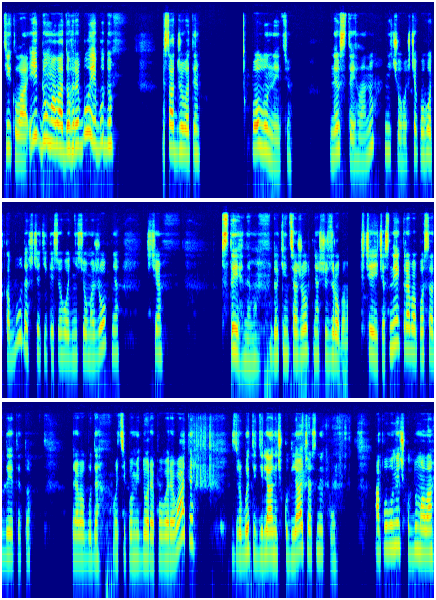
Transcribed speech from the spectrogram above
втікла. І думала до грибу і буду висаджувати полуницю. Не встигла. Ну, нічого. Ще погодка буде, ще тільки сьогодні, 7 жовтня, ще встигнемо. До кінця жовтня щось зробимо. Ще і часник треба посадити, то треба буде оці помідори повиривати, зробити діляночку для часнику. А полуничку думала,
